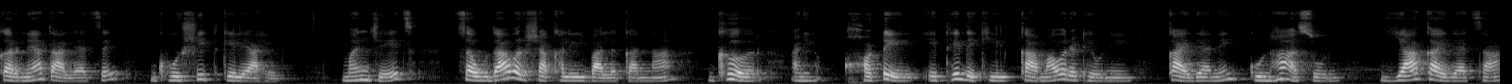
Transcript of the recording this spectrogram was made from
करण्यात आल्याचे घोषित केले आहे. म्हणजेच चौदा वर्षाखालील बालकांना घर आणि हॉटेल येथे देखील कामावर ठेवणे कायद्याने गुन्हा असून या कायद्याचा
